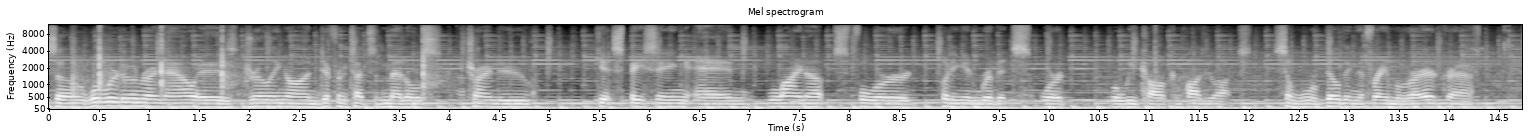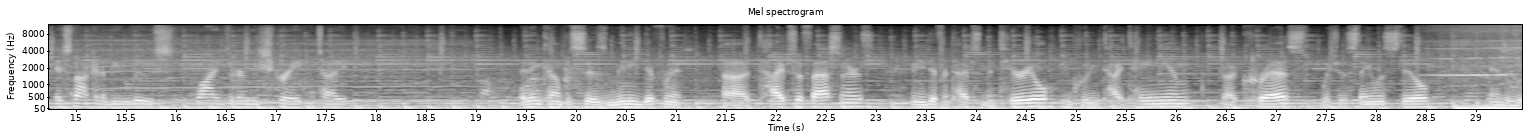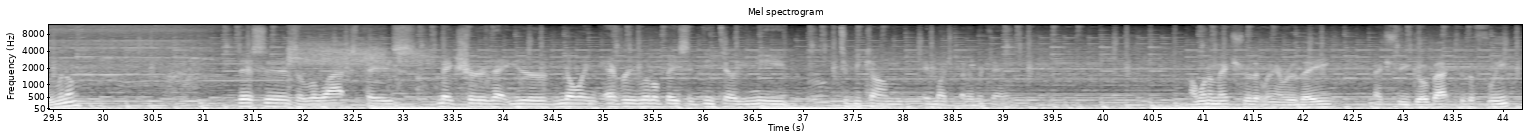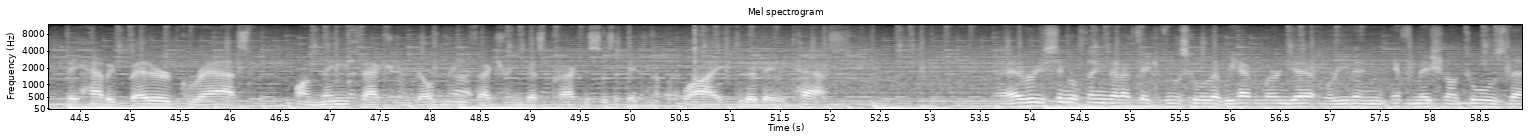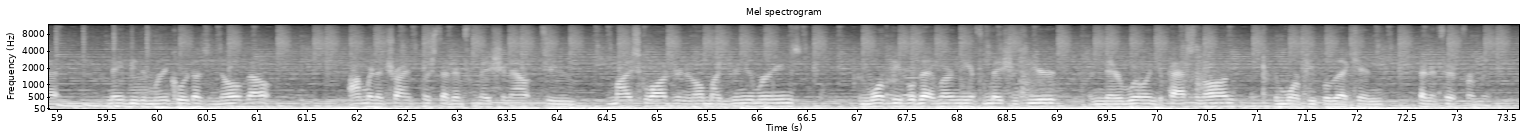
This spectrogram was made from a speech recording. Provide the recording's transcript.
So what we're doing right now is drilling on different types of metals, trying to get spacing and lineups for putting in rivets or what we call composite locks. So when we're building the frame of our aircraft, it's not going to be loose. Lines are going to be straight and tight. It encompasses many different uh, types of fasteners, many different types of material, including titanium, uh, Cres, which is stainless steel, and aluminum. This is a relaxed pace. Make sure that you're knowing every little basic detail you need to become a much better mechanic. I want to make sure that whenever they actually go back to the fleet, they have a better grasp on manufacturing, Bell's manufacturing best practices that they can apply to their daily tasks. Every single thing that I've taken from the school that we haven't learned yet, or even information on tools that maybe the Marine Corps doesn't know about, I'm going to try and push that information out to my squadron and all my junior Marines. The more people that learn the information here and they're willing to pass it on, the more people that can benefit from it.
